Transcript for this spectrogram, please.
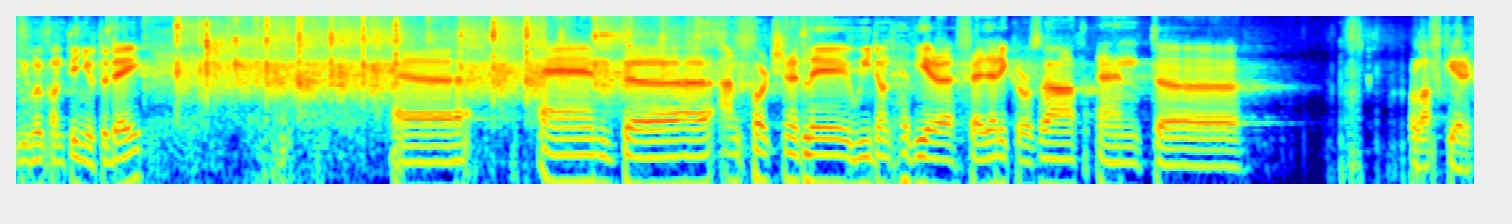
he will continue today. Uh, unfortunately, we don't have here uh, Frédéric Crozat and uh, Olaf Kirch.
